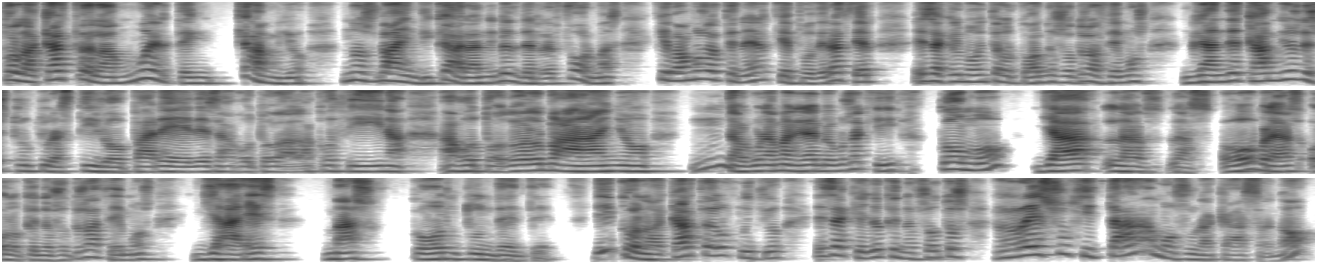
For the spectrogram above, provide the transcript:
Con la carta de la muerte, en cambio, nos va a indicar a nivel de reformas que vamos a tener que poder hacer, es aquel momento en el cual nosotros hacemos grandes cambios de estructuras, tiro paredes, hago toda la cocina, hago todo el baño. Mm, de alguna manera vemos aquí cómo ya las, las obras o lo que nosotros hacemos ya es más contundente. Y con la carta del juicio es aquello que nosotros resucitamos una casa, ¿no?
